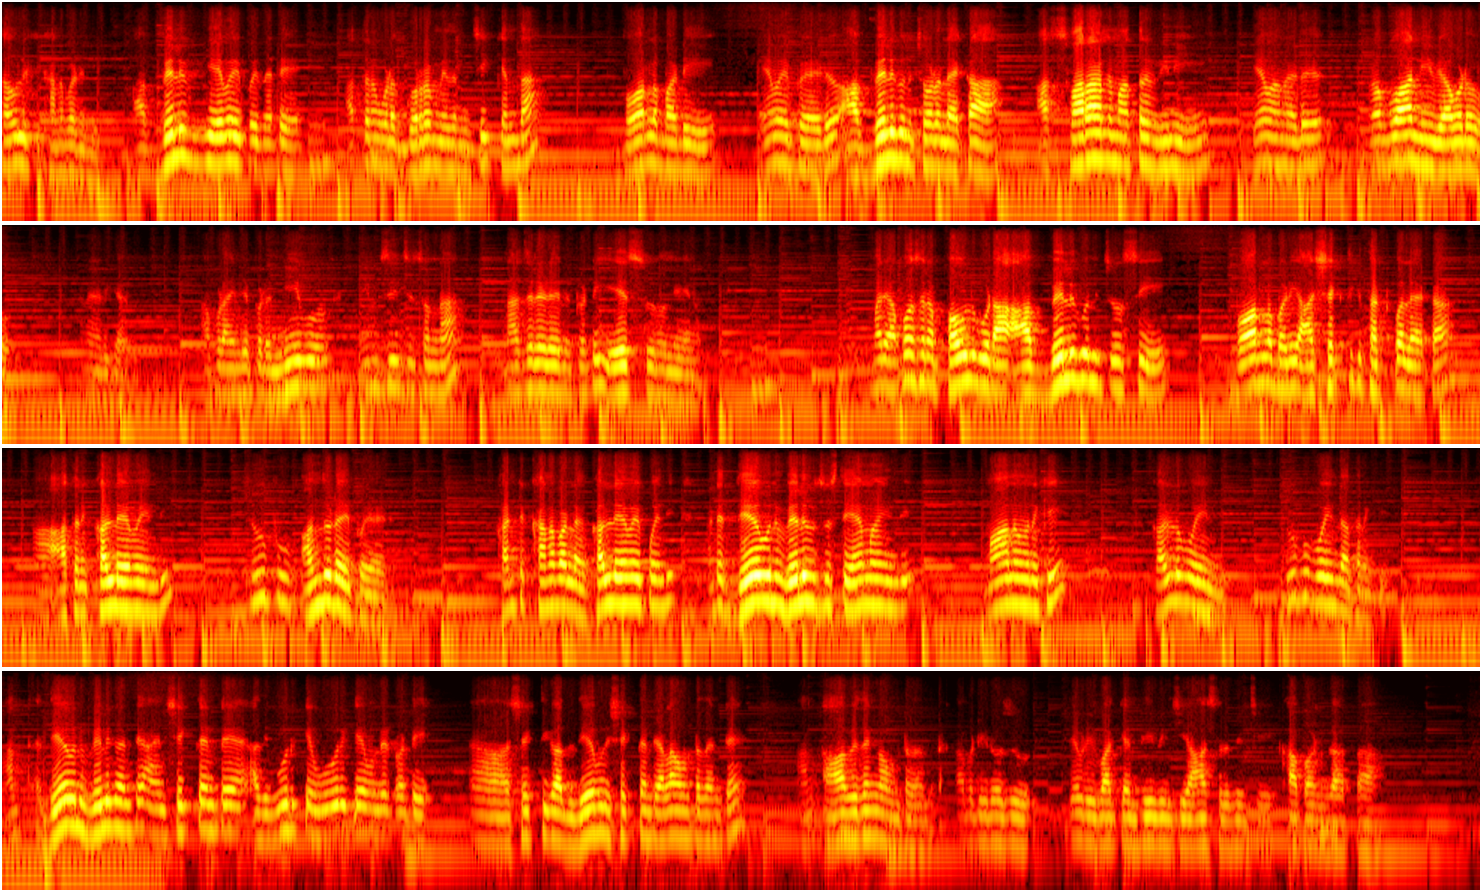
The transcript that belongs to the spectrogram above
సౌలుకి కనబడింది. ఆ వెలుగు ఏమైపోయిందంటే అతను కూడా గుర్రం మీద నుంచి కింద బోర్ల పడి ఏమైపోయాడు? ఆ వెలుగును చూడలేక ఆ స్వరాన్ని మాత్రం విని ఏమన్నాడు? ప్రభువా నీవెవడు? అని అడిగాడు. అప్పుడు ఆయన చెప్పాడు నీవు హింసించుచున్న నజరేడైనటువంటి యేసును నేను. మరి అపోసిన పౌలు కూడా ఆ వెలుగుని చూసి బోర్లబడి ఆ శక్తికి తట్టుకోలేక అతని కళ్ళు ఏమైంది? చూపు అందుడైపోయాడు కంటికి కనబడలేదు కళ్ళు ఏమైపోయింది? అంటే దేవుని వెలుగు చూస్తే ఏమైంది? మానవునికి కళ్ళు పోయింది చూపు పోయింది అతనికి. అంత దేవుని వెలుగు అంటే ఆయన శక్తి అంటే అది ఊరికే ఊరికే ఉండేటువంటి శక్తి కాదు. దేవుని శక్తి అంటే ఎలా ఉంటుందంటే ఆ విధంగా ఉంటుంది అనమాట కాబట్టి ఈరోజు దేవుడి వాక్యాన్ని దీవించి ఆశీర్వదించి కాపాడుగాక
